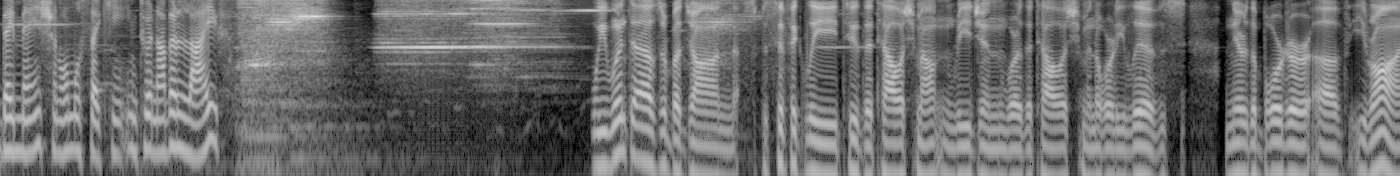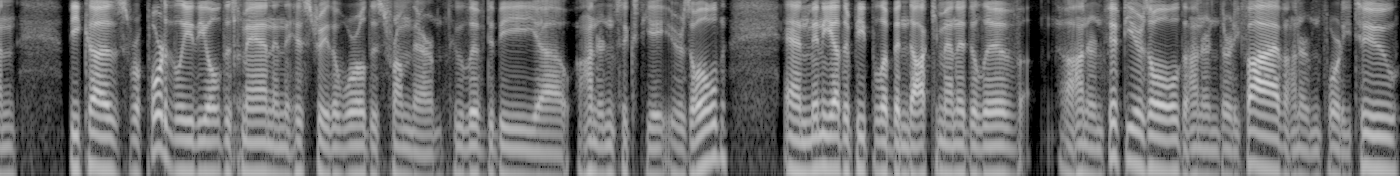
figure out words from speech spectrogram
dimension, almost like into another life. We went to Azerbaijan, specifically to the Talysh Mountain region where the Talysh minority lives, near the border of Iran, because reportedly the oldest man in the history of the world is from there, who lived to be uh, 168 years old. And many other people have been documented to live 150 years old, 135, 142,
